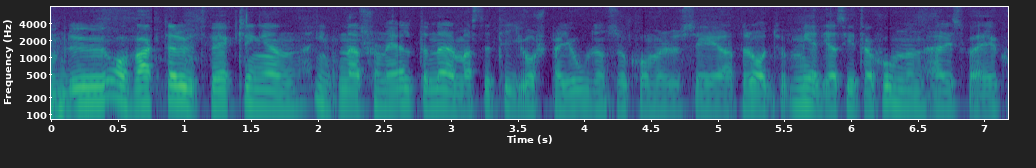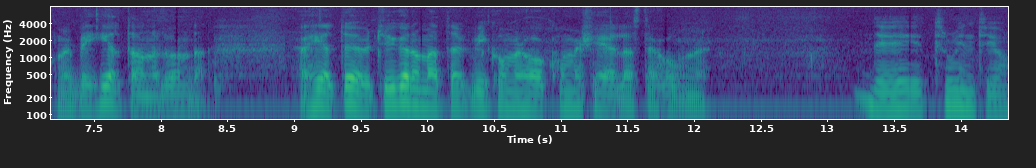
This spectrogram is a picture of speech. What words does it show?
Om du avvaktar utvecklingen internationellt den närmaste tioårsperioden så kommer du se att radio- mediasituationen här i Sverige kommer bli helt annorlunda. Jag är helt övertygad om att vi kommer ha kommersiella stationer. Det tror inte jag.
